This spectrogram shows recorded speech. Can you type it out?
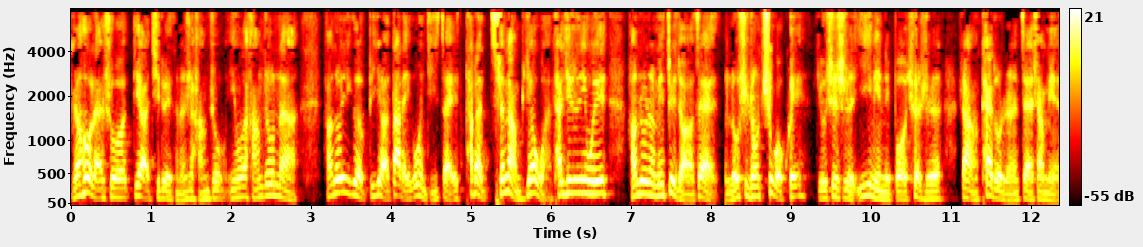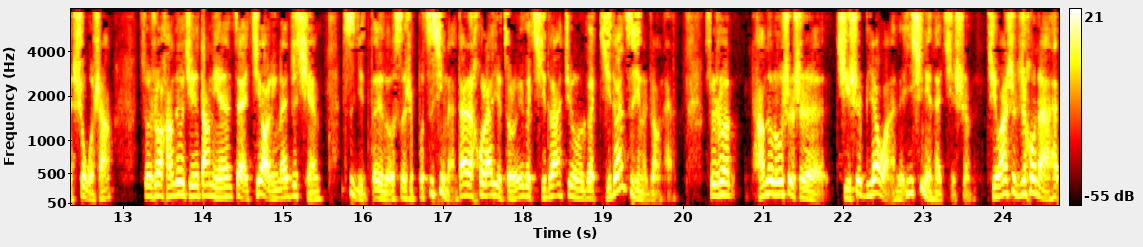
然后来说，第二梯队可能是杭州，因为杭州呢，杭州一个比较大的一个问题在于它的声浪比较晚。它其实因为杭州人民最早在楼市中吃过亏，尤其是一一年那波，确实让太多人在上面受过伤。所以说，杭州其实当年在 G 二零来之前，自己对楼市是不自信的，但是后来就走了一个极端，进入了一个极端自信的状态。所以说，杭州楼市是起势比较晚，在一七年才起势，起完势之后呢，它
